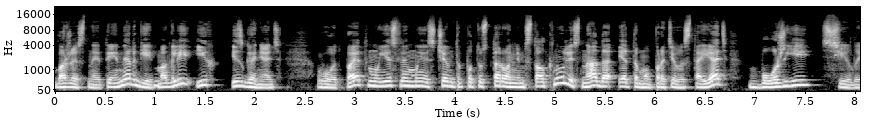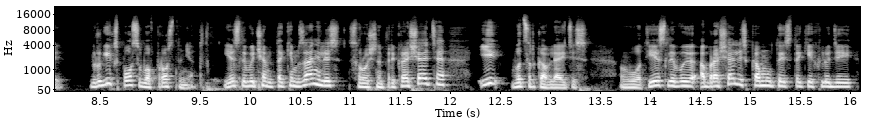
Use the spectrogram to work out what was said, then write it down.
божественной этой энергией могли их изгонять. Вот, поэтому если мы с чем-то потусторонним столкнулись, надо этому противостоять Божьей силой. Других способов просто нет. Если вы чем-то таким занялись, срочно прекращайте и выцерковляйтесь. Вот. Если вы обращались к кому-то из таких людей,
